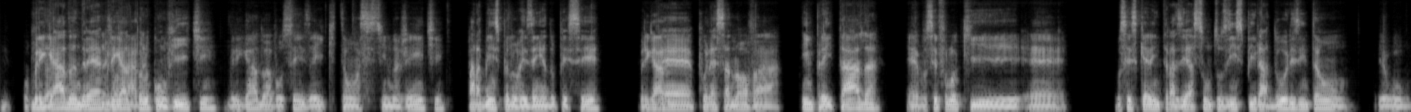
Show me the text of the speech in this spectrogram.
Um obrigado, da, André. Da obrigado jornada. pelo convite. Obrigado a vocês aí que estão assistindo a gente. Parabéns pelo resenha do PC. Obrigado. É, por essa nova empreitada. É, você falou que é, vocês querem trazer assuntos inspiradores, então eu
